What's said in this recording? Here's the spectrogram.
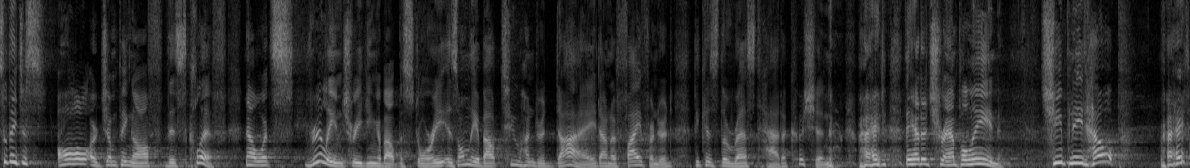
So they just all are jumping off this cliff. Now, what's really intriguing about the story is only about 200 died out of 500 because the rest had a cushion, right? They had a trampoline. Sheep need help, right?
